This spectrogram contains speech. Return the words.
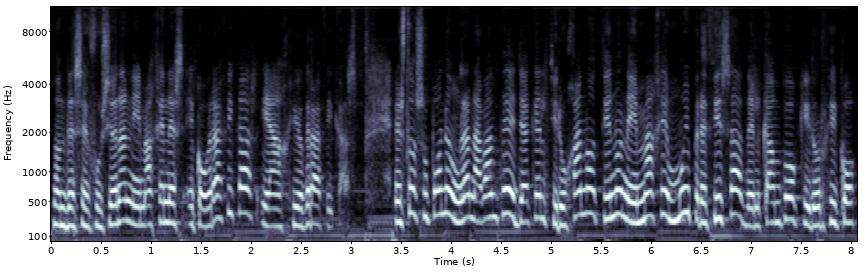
donde se fusionan imágenes ecográficas y angiográficas. Esto supone un gran avance ya que el cirujano tiene una imagen muy precisa del campo quirúrgico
